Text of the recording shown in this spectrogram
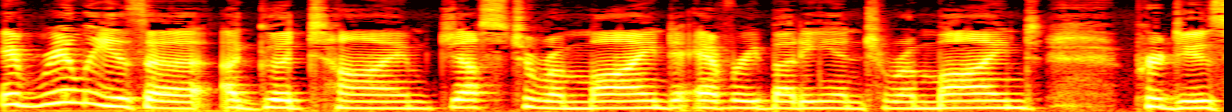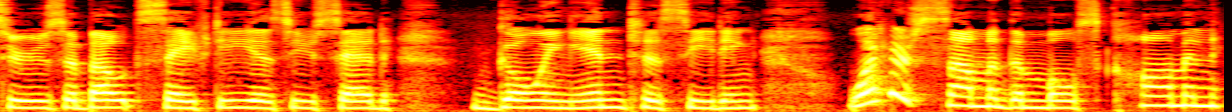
It really is a, a good time just to remind everybody and to remind producers about safety, as you said, going into seeding. What are some of the most common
